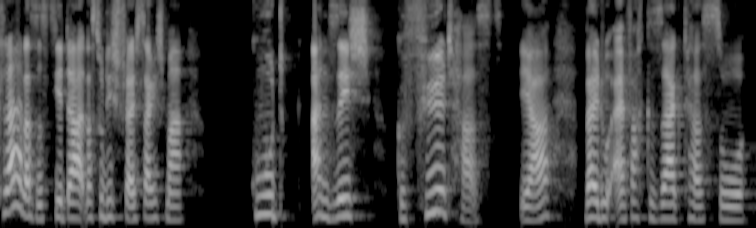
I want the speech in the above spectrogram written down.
Klar, dass es dir da, dass du dich vielleicht, sage ich mal, gut an sich gefühlt hast, ja, weil du einfach gesagt hast, so,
